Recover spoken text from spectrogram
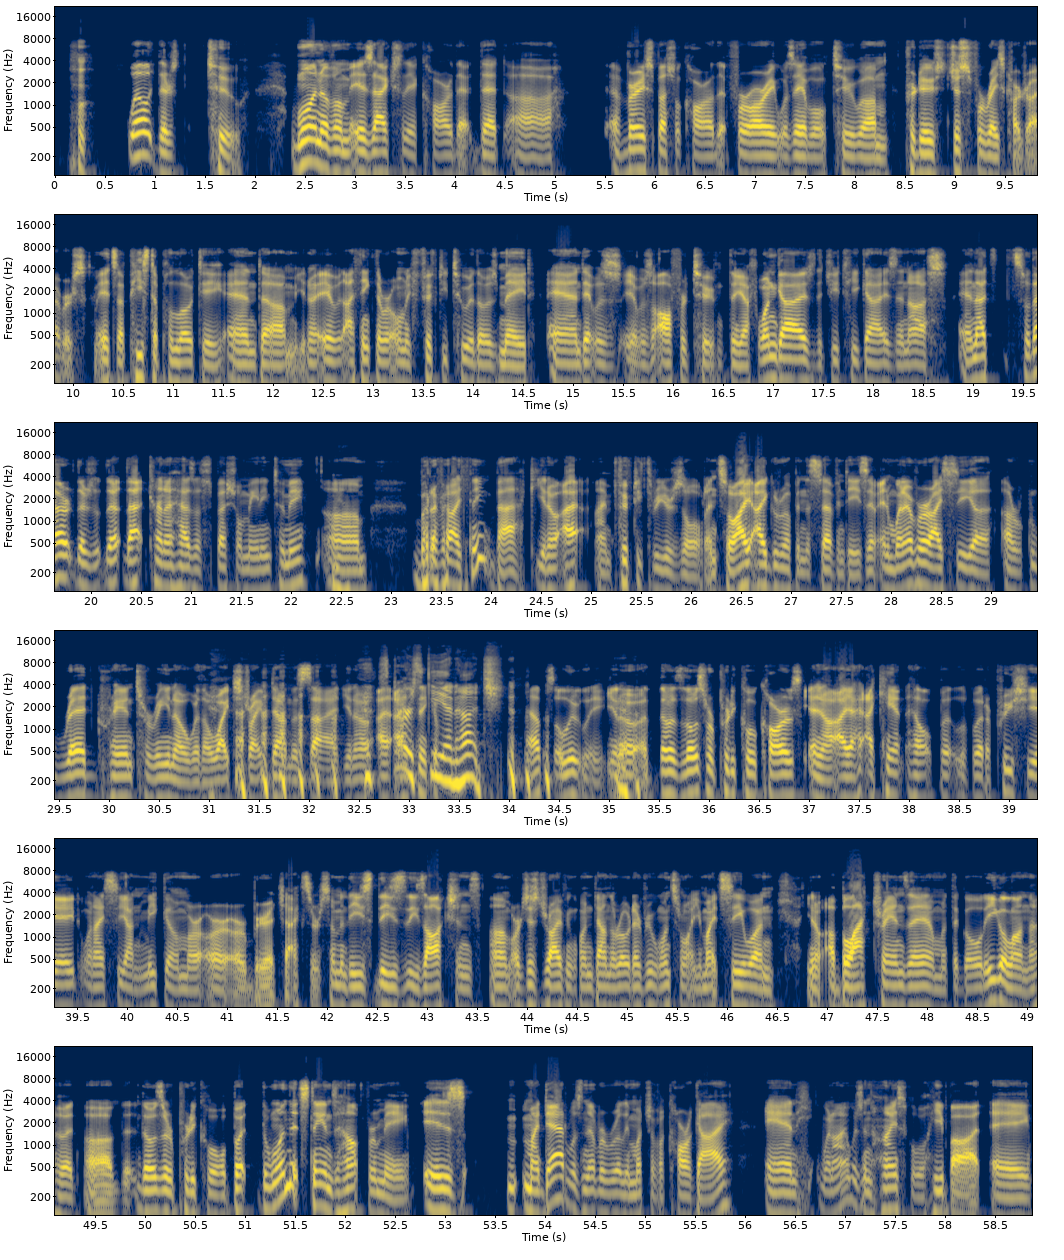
well, there's two. One of them is actually a car that that uh, a very special car that Ferrari was able to um, produce just for race car drivers. It's a Pista Piloti, and um, you know, it, I think there were only 52 of those made, and it was it was offered to the F1 guys, the GT guys, and us. And that's so that there's that, that kind of has a special meaning to me. Um, but if I think back, you know, I, I'm 53 years old, and so I, I grew up in the 70s. And whenever I see a, a red Gran Torino with a white stripe down the side, you know, I, I think of, and Hutch. absolutely, you know, yeah. those those were pretty cool cars. You know, I I can't help but but appreciate when I see on Mecum or or, or Barrett-Jacksons or some of these these these auctions, um, or just driving one down the road every once in a while, you might see one, you know, a black Trans Am with the gold eagle on the hood. Uh, th- those are pretty cool. But the one that stands out for me is my dad was never really much of a car guy. And he, when I was in high school, he bought a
